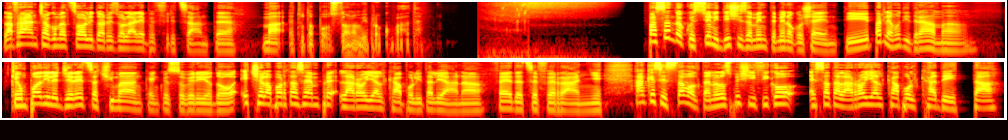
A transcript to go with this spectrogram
La Francia come al solito ha reso l'aria più frizzante, ma è tutto a posto, non vi preoccupate. Passando a questioni decisamente meno cocenti, parliamo di drama. Che un po' di leggerezza ci manca in questo periodo e ce la porta sempre la Royal Couple italiana, Fedez e Ferragni. Anche se stavolta nello specifico è stata la Royal Couple cadetta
